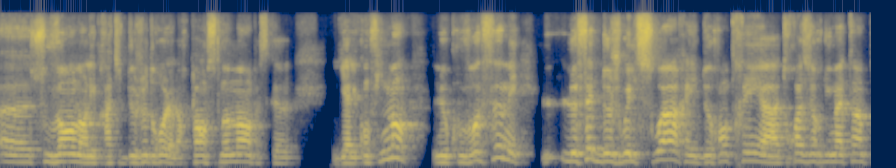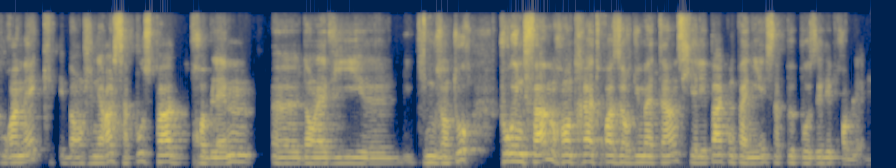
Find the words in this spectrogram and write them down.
Euh, souvent dans les pratiques de jeu de rôle, alors pas en ce moment parce qu'il y a le confinement, le couvre-feu, mais le fait de jouer le soir et de rentrer à 3 heures du matin pour un mec, eh ben, en général, ça pose pas de problème euh, dans la vie qui nous entoure. Pour une femme, rentrer à 3 heures du matin, si elle n'est pas accompagnée, ça peut poser des problèmes.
